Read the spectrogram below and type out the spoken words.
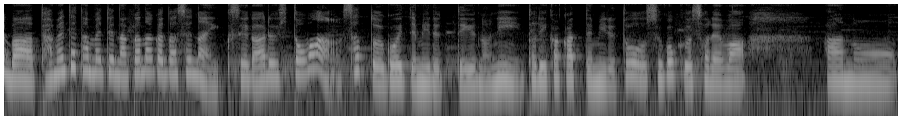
えば貯めて貯めてなかなか出せない癖がある人はさっと動いてみるっていうのに取り掛かってみるとすごくそれはあの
